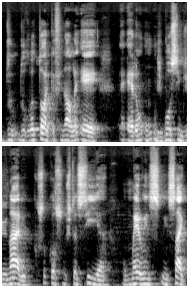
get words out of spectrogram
do, do relatório, que afinal é, era um, um esboço embrionário que consubstancia um mero insight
